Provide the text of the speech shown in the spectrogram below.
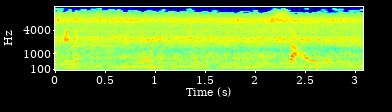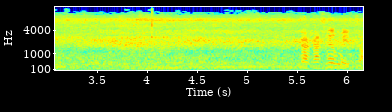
我冰了，少嘞。架架车未走。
